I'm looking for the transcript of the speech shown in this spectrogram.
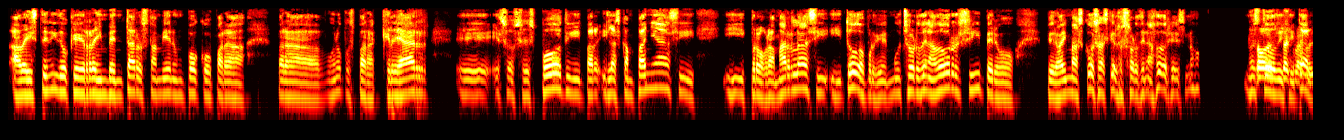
habéis tenido que reinventaros también un poco para, para bueno, pues para crear eh, esos spots y, y, las campañas y, y programarlas y, y, todo, porque mucho ordenador sí, pero, pero hay más cosas que los ordenadores, ¿no? No es todo digital.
